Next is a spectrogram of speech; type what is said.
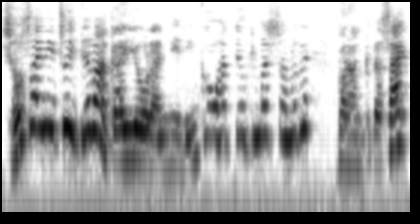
詳細については概要欄にリンクを貼っておきましたのでご覧ください。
